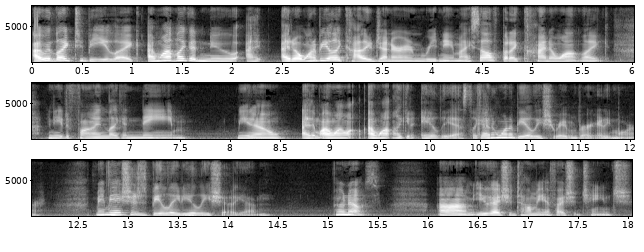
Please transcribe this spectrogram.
I would like to be like, I want like a new, I, I don't want to be like Kylie Jenner and rename myself, but I kind of want like, I need to find like a name, you know? I, I want, I want like an alias. Like, I don't want to be Alicia Ravenberg anymore. Maybe I should just be Lady Alicia again. Who knows? Um, you guys should tell me if I should change.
